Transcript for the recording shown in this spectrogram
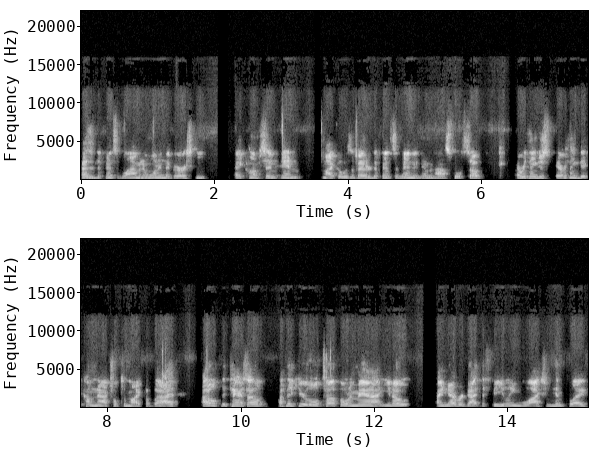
as a defensive lineman, and one in Nagurski at Clemson. And Micah was a better defensive end than him in high school. So everything just everything did come natural to Micah. But I I don't think Terrence, I don't I think you're a little tough on him, man. I you know, I never got the feeling watching him play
